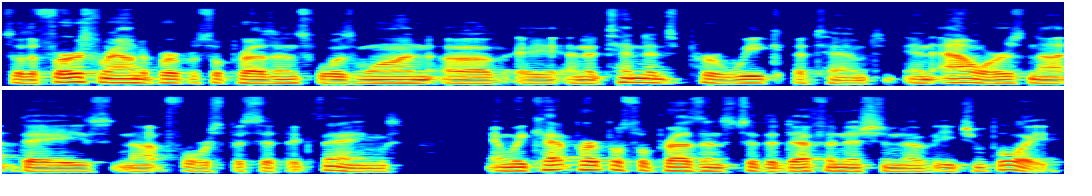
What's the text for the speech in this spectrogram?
So the first round of purposeful presence was one of a, an attendance per week attempt in hours, not days, not for specific things. And we kept purposeful presence to the definition of each employee.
